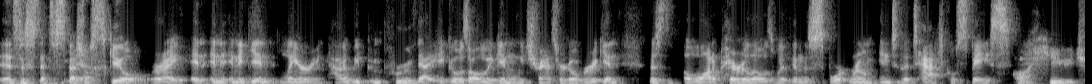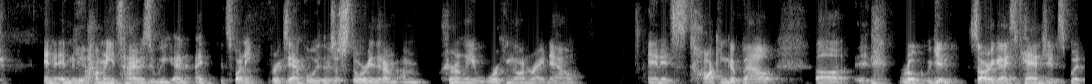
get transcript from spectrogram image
That's just that's a special yeah. skill, right? And, and and again, layering. How do we improve that? It goes all the way again when we transfer it over again. There's a lot of parallels within the sport realm into the tactical space. Oh, huge. And, and yeah. how many times do we and I, it's funny for example there's a story that I'm, I'm currently working on right now and it's talking about uh it, real again sorry guys tangents but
